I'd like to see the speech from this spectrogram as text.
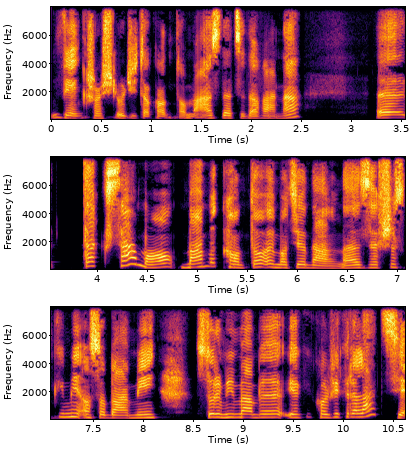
większość ludzi to konto ma, zdecydowana, e, tak samo mamy konto emocjonalne ze wszystkimi osobami, z którymi mamy jakiekolwiek relacje.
